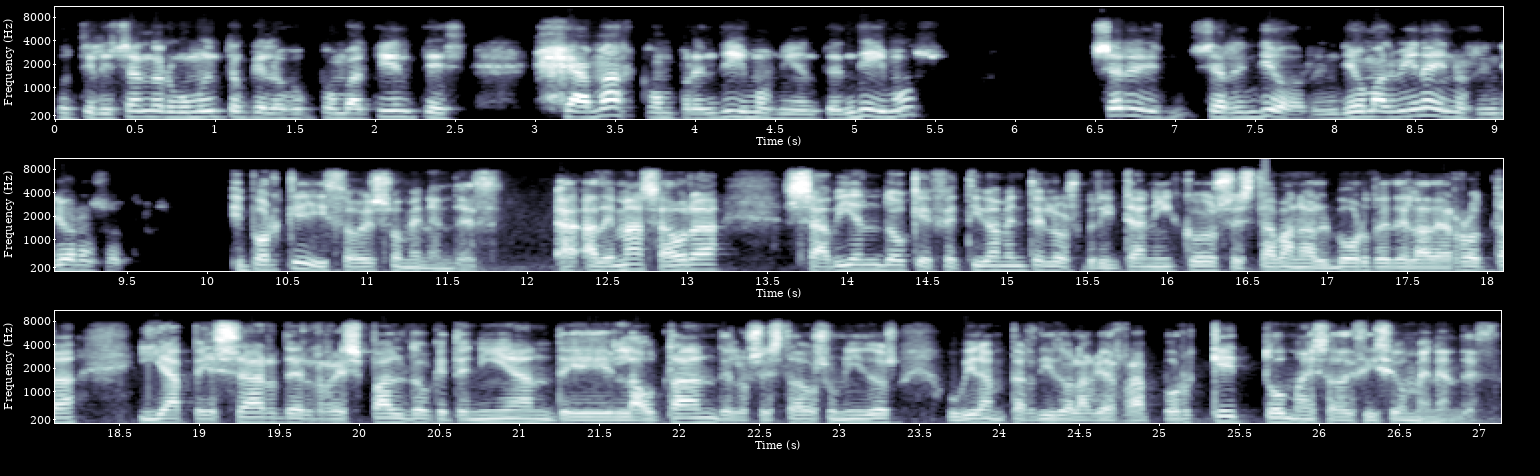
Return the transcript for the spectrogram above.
utilizando argumentos que los combatientes jamás comprendimos ni entendimos, se, rindió, rindió Malvina y nos rindió a nosotros. ¿Y por qué hizo eso Menéndez? Además, ahora sabiendo que efectivamente los británicos estaban al borde de la derrota y a pesar del respaldo que tenían de la OTAN, de los Estados Unidos, hubieran perdido la guerra. ¿Por qué toma esa decisión Menéndez?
